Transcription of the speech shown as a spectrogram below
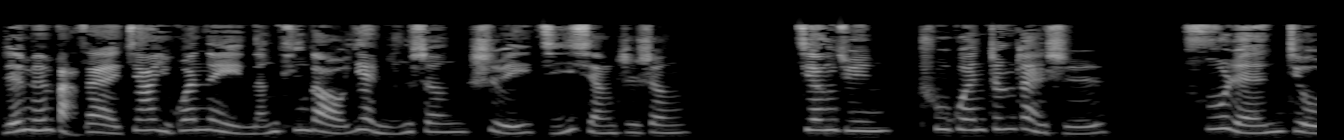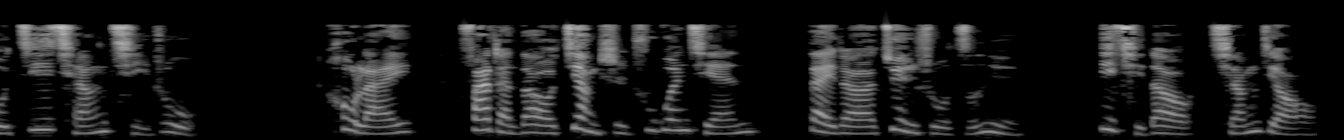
人们把在嘉峪关内能听到雁鸣声视为吉祥之声。将军出关征战时，夫人就击墙起筑。后来发展到将士出关前，带着眷属子女一起到墙角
